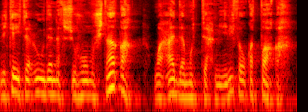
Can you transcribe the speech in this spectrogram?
لكي تعود نفسه مشتاقة وعدم التحميل فوق الطاقة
